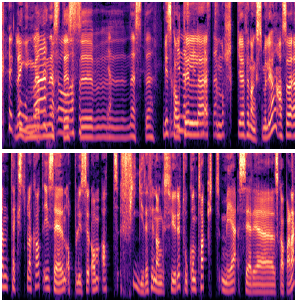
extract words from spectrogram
kone. Legging med din nestes og- eh, Ja. neste. Vi skal neste- til et neste. norsk eh, finansmiljø. Altså En tekstplakat i serien opplyser om at fire finansfyrer tok kontakt med serieskaperne.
